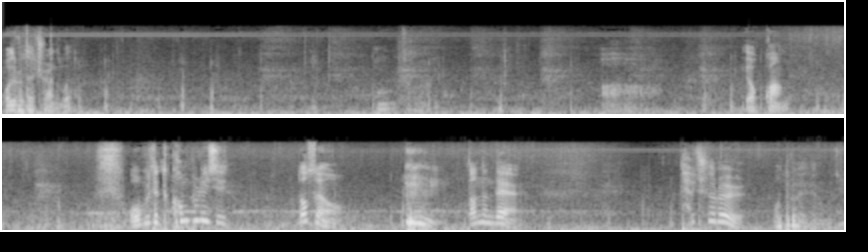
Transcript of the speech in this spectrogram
어디로 탈출하는 거야? 어 잠깐만 아 역광 오브젝트 컴플릿이 떴어요. 떴는데 탈출을 어디로 해야 되는 거지?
